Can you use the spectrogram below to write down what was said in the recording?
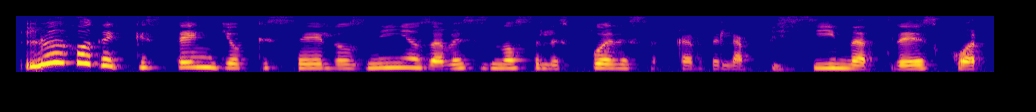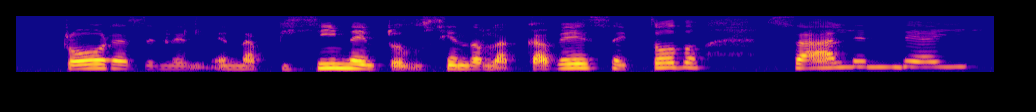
Luego de que estén, yo qué sé, los niños a veces no se les puede sacar de la piscina tres, cuatro horas en, el, en la piscina introduciendo la cabeza y todo, salen de ahí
